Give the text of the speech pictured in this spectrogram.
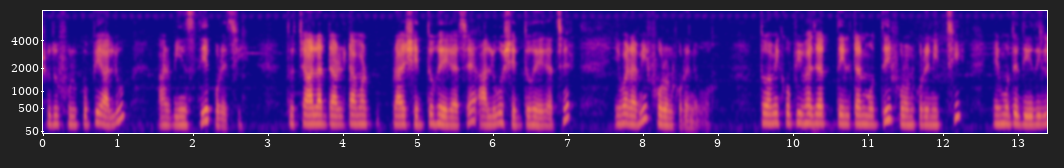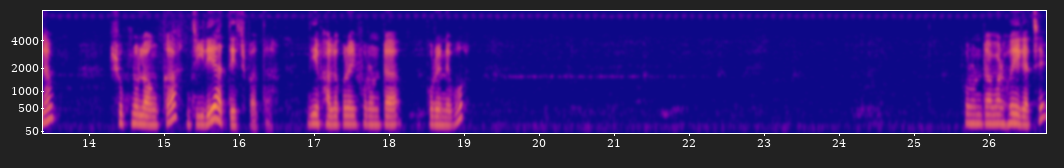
শুধু ফুলকপি, আলু আর বিনস দিয়ে করেছি। তো চাল আর ডালটা আমার প্রায় সেদ্ধ হয়ে গেছে, আলুও সেদ্ধ হয়ে গেছে, এবার আমি ফোড়ন করে নেব। তো আমি কপি ভাজার তেলটার মধ্যেই ফোড়ন করে নিচ্ছি, এর মধ্যে দিয়ে দিলাম শুকনো লঙ্কা, জিরে আর তেজপাতা। দিয়ে ভালো করে আমি ফোড়নটা করে নেব। ফোড়নটা আমার হয়ে গেছে।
